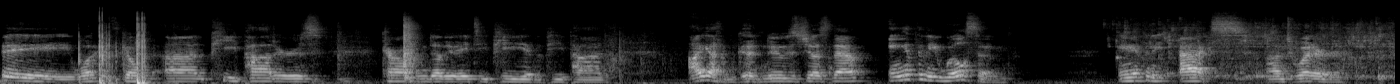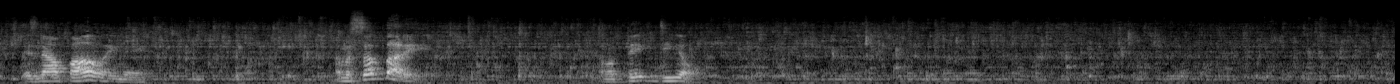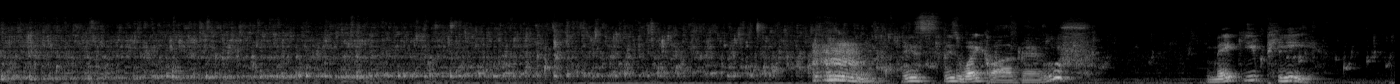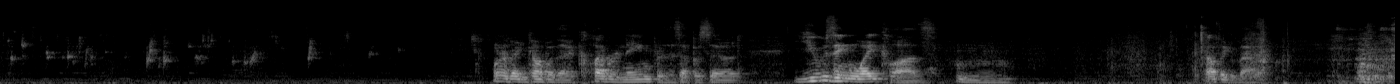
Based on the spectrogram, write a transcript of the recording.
Hey, what is going on, P Potters? Carl from WATP and the P Pod. I got some good news just now. Anthony Wilson, Anthony X on Twitter, is now following me. I'm a somebody. I'm a big deal. These these white claws, man. Oof. Make you pee. Wonder if I can come up with a clever name for this episode. Using white claws. Hmm. I'll think about it.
